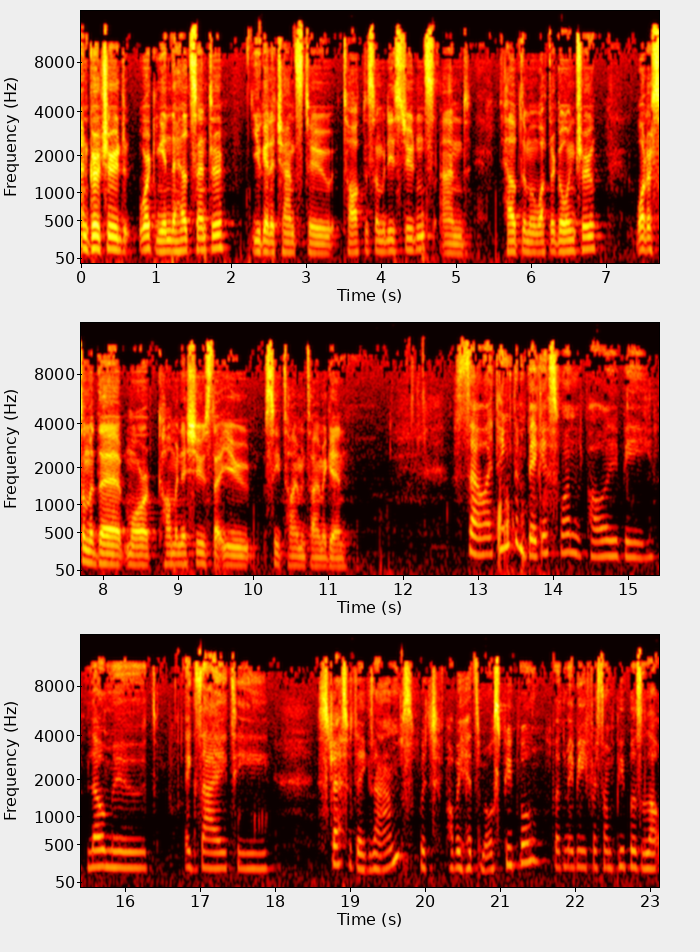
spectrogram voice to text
And Gertrude, working in the health centre, you get a chance to talk to some of these students and help them in what they're going through. What are some of the more common issues that you see time and time again? So I think the biggest one would probably be low mood, anxiety, stress with the exams, which probably hits most people, but maybe for some people it's a lot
